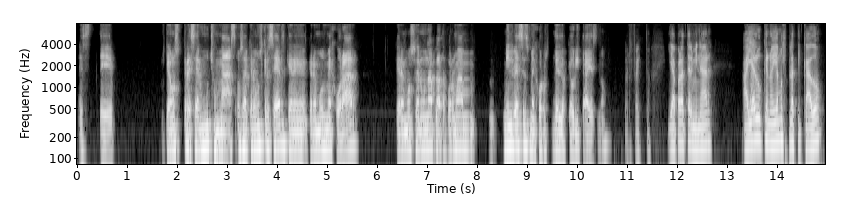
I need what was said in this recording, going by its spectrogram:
este, queremos crecer mucho más, o sea, queremos crecer, queremos mejorar, queremos ser una plataforma mil veces mejor de lo que ahorita es, ¿no? Perfecto. Ya para terminar, ¿hay algo que no hayamos platicado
